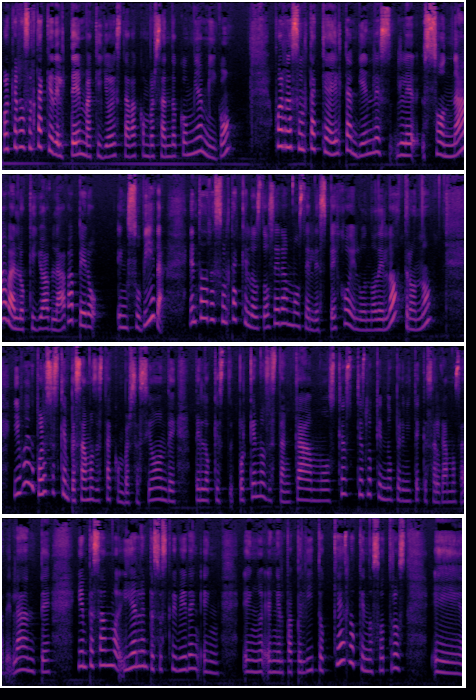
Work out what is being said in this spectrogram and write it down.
porque resulta que del tema que yo estaba conversando con mi amigo, pues resulta que a él también les, le sonaba lo que yo hablaba, pero en su vida. Entonces resulta que los dos éramos del espejo el uno del otro, ¿no? Y bueno, por eso es que empezamos esta conversación de, de lo que, por qué nos estancamos, qué es, qué es lo que no permite que salgamos adelante. Y empezamos, y él empezó a escribir en, en, en, en el papelito qué es lo que nosotros eh,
